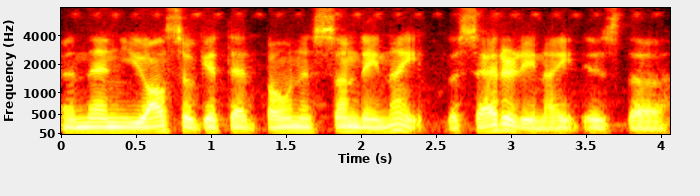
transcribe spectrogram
And then you also get that bonus Sunday night. The Saturday night is the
